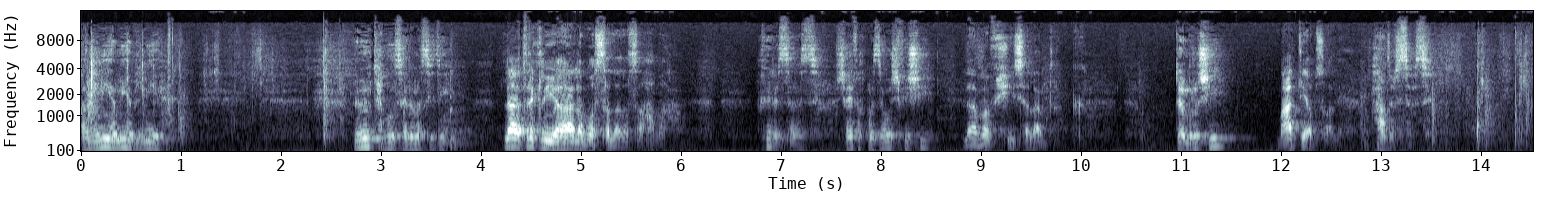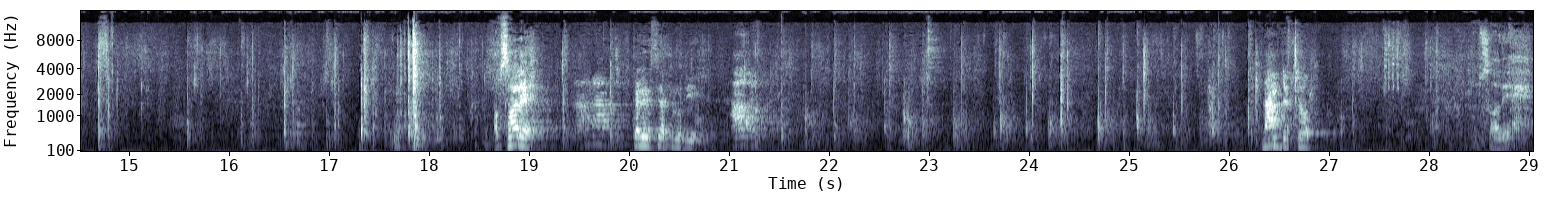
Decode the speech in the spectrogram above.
قانونية 100% لمين بتحبوا نسلمها سيدي؟ لا اترك لي إياها أنا بوصلها لصاحبها خير أستاذ. شايفك مزوج في شيء؟ لا ما في شيء سلامتك. تأمروا شيء؟ بعت لي ابو صالح حاضر أستاذ. ابو صالح نعم نعم كلم سيادة المدير. حاضر. نعم دكتور. صالح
